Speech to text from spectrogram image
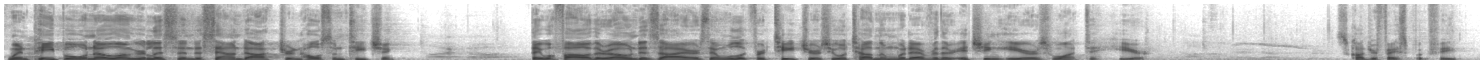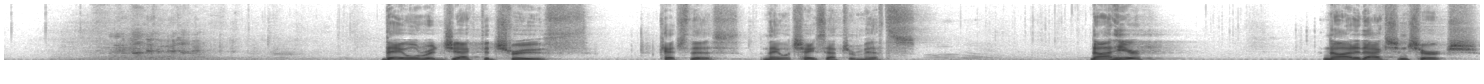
when people will no longer listen to sound doctrine wholesome teaching. They will follow their own desires and will look for teachers who will tell them whatever their itching ears want to hear. It's called your Facebook feed. they will reject the truth, catch this, and they will chase after myths. Not here, not at Action Church.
